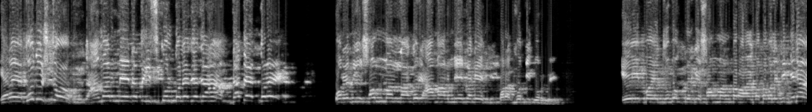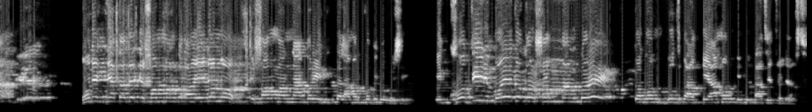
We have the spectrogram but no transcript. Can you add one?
এরা এত দুষ্ট, আমার মেয়েটা তো স্কুল কলেজে যা যাতায়াত করে ওরা দিকে সম্মান না করে আমার মেয়েটাকে ওরা ক্ষতি করবে। এই বয়ে যুবকদেরকে সম্মান করা হয়, কথা বলে ঠিক কিনা? অনেক নেতাদেরকে সম্মান করা হয়, এই জন্য সম্মান না করে, তাহলে আমার ক্ষতি করবে সে। এই ক্ষতির বয়ে যখন সম্মান করে, তখন বুঝবা কেয়ামত কিন্তু কাছে চলে আসছে।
